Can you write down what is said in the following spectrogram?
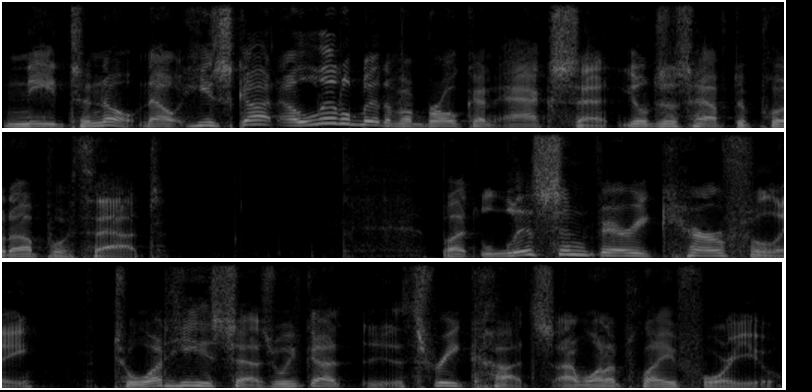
need to know. Now, he's got a little bit of a broken accent. You'll just have to put up with that. But listen very carefully to what he says. We've got three cuts I want to play for you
